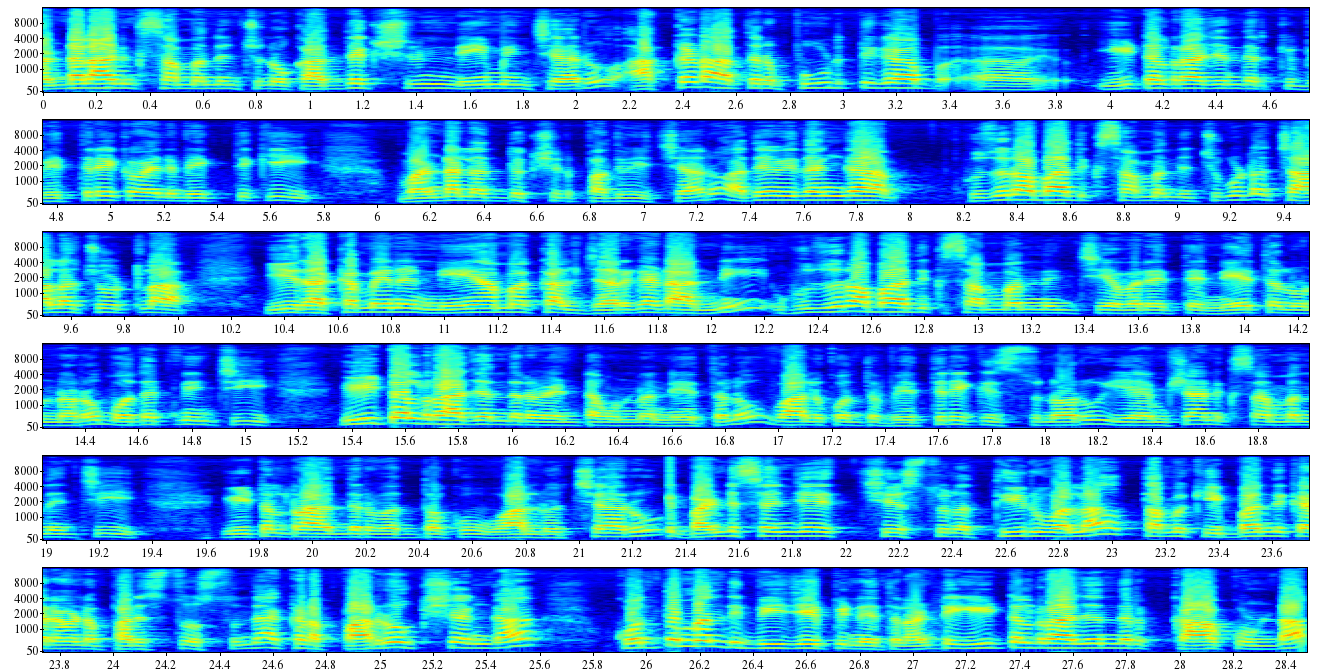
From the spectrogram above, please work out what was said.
మండలానికి సంబంధించిన ఒక అధ్యక్షుడిని నియమించారు. అక్కడ అతను పూర్తిగా ఈటల రాజేందర్కి వ్యతిరేకమైన వ్యక్తికి మండల అధ్యక్షుడు పదవి ఇచ్చారు. అదేవిధంగా హుజురాబాద్కి సంబంధించి కూడా చాలా చోట్ల ఈ రకమైన నియామకాలు జరగడాన్ని హుజురాబాద్కి సంబంధించి ఎవరైతే నేతలు ఉన్నారో మొదటి నుంచి ఈటల రాజేందర్ వెంట ఉన్న నేతలు వాళ్ళు కొంత వ్యతిరేకిస్తున్నారు. ఈ అంశానికి సంబంధించి ఈటల రాజేందర్ వద్దకు వాళ్ళు వచ్చారు. బండి సంజయ్ చేస్తున్న తీరు వల్ల తమకు ఇబ్బందికరమైన పరిస్థితి వస్తుంది. అక్కడ పరోక్షంగా కొంతమంది బీజేపీ నేతలు అంటే ఈటల రాజేందర్ కాకుండా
